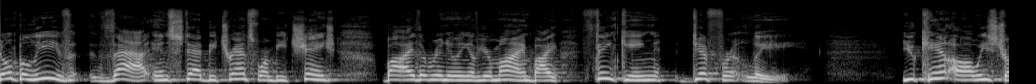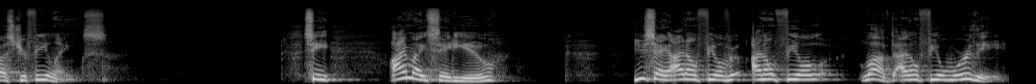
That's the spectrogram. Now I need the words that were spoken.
Don't believe that. Instead, be transformed, be changed by the renewing of your mind, by thinking differently. You can't always trust your feelings. See, I might say to you, you say, I don't feel, I don't feel loved. I don't feel worthy.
